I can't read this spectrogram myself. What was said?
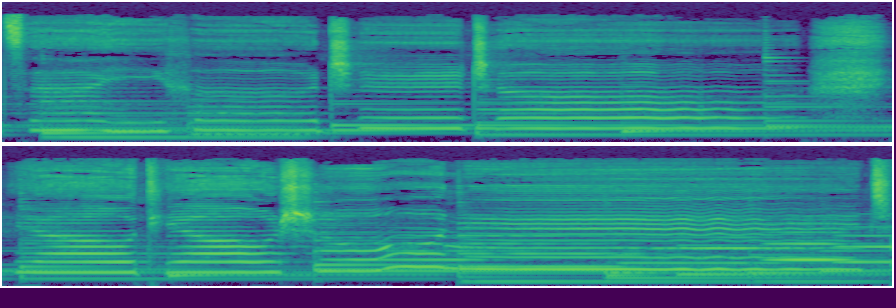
在河之洲。窈窕淑女，君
